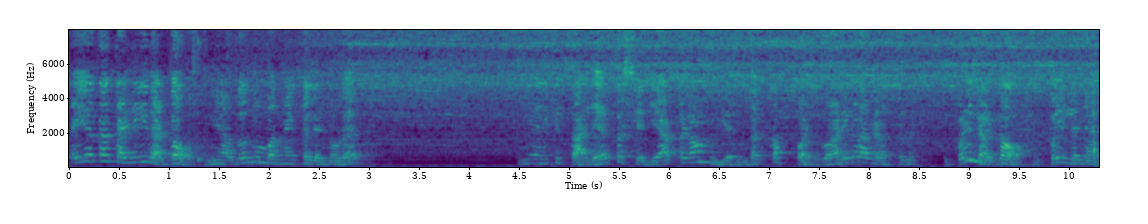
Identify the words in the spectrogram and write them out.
കൈയൊക്കെ കഴുകിയതാട്ടോ ഇനി അതൊന്നും പറഞ്ഞേക്കല്ല എന്നോട്? ഇനി എനിക്ക് തലയൊക്കെ ശരിയാക്കണം. എന്തൊക്കെ പരിപാടികളാണ് കിടക്കുന്നത് ഇപ്പോഴില്ല കേട്ടോ. ഇപ്പോഴില്ല ഞാൻ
